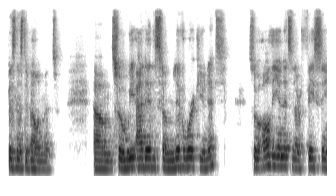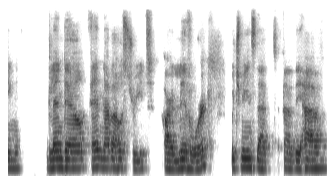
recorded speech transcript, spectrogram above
business development. Um, so we added some live work units. So all the units that are facing Glendale and Navajo Street are live work, which means that uh, they have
